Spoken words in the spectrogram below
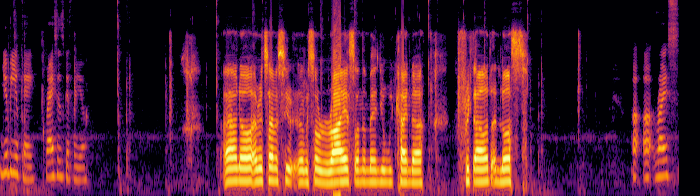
You'll be okay. Rice is good for you. I don't know. Every time I see uh, we saw rice on the menu, we kinda freaked out and lost. Uh, uh, rice,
